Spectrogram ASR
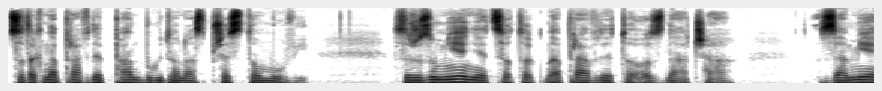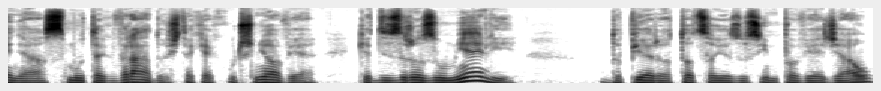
co tak naprawdę Pan Bóg do nas przez to mówi, zrozumienie, co tak naprawdę to oznacza, zamienia smutek w radość, tak jak uczniowie, kiedy zrozumieli dopiero to, co Jezus im powiedział,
